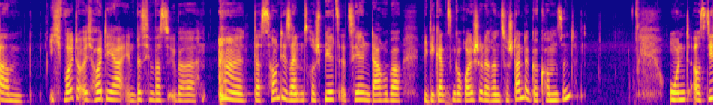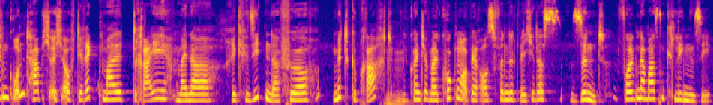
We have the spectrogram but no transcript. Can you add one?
Ähm, ich wollte euch heute ja ein bisschen was über das Sounddesign unseres Spiels erzählen, darüber, wie die ganzen Geräusche darin zustande gekommen sind. Und aus diesem Grund habe ich euch auch direkt mal drei meiner Requisiten dafür mitgebracht. Mhm. Ihr könnt ja mal gucken, ob ihr rausfindet, welche das sind. Folgendermaßen klingen sie.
